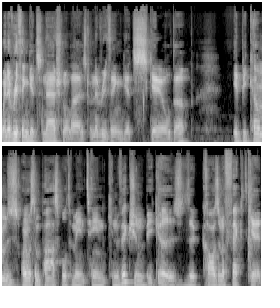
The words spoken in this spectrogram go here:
when everything gets nationalized, when everything gets scaled up, it becomes almost impossible to maintain conviction because the cause and effect get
